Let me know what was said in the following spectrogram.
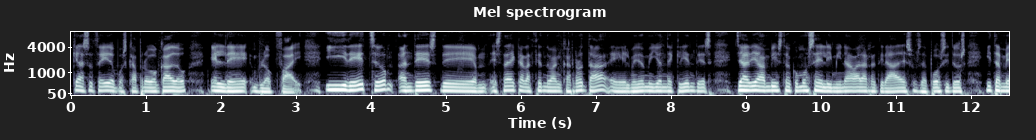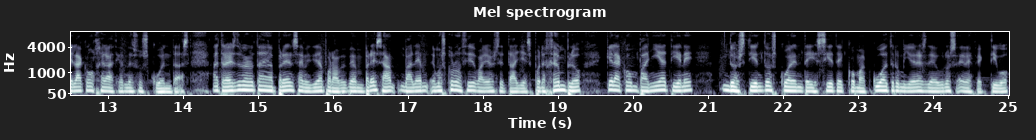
que ha sucedido pues que ha provocado el de BlockFi. Y de hecho antes de esta declaración de bancarrota el medio millón de clientes ya habían visto cómo se eliminaba la retirada de sus depósitos y también la congelación de sus cuentas. A través de una nota de prensa emitida por la propia empresa vale hemos conocido varios detalles. Por ejemplo que la compañía tiene 247,4 millones de euros en efectivo,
